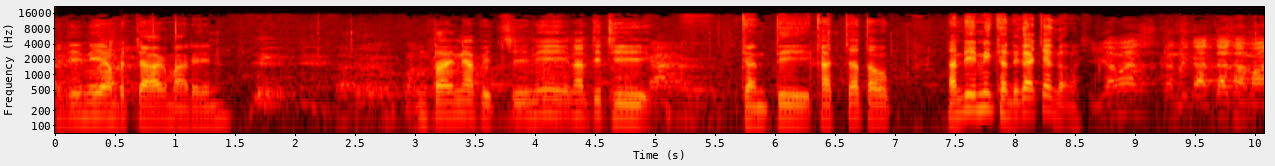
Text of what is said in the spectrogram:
jadi ini yang pecah kemarin. Entah ini ABC ini nanti diganti kaca atau nanti ini ganti kaca enggak mas? Iya mas. Ganti kaca sama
